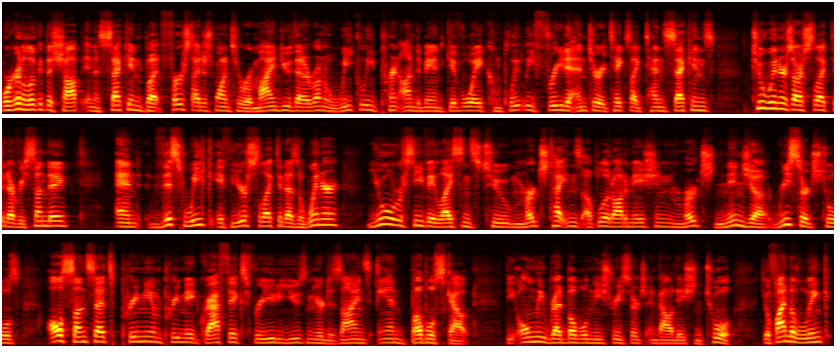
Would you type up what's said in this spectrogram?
We're going to look at the shop in a second, but first, I just wanted to remind you that I run a weekly print on demand giveaway completely free to enter. It takes like 10 seconds. Two winners are selected every Sunday. And this week, if you're selected as a winner, you will receive a license to Merch Titans upload automation, Merch Ninja research tools, all sunsets, premium pre made graphics for you to use in your designs, and Bubble Scout the only Redbubble niche research and validation tool. You'll find a link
